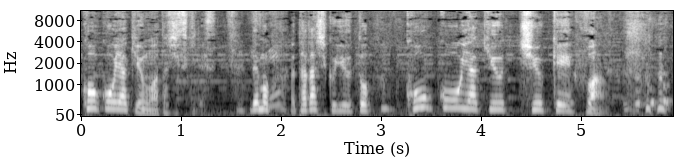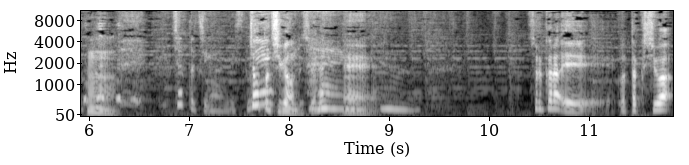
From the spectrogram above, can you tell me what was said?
高校野球も私好きです。でも正しく言うと高校野球中継ファン、うん、ちょっと違うんですね。ちょっと違うんですよね、はい。ええ。うん。それから、えー私は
